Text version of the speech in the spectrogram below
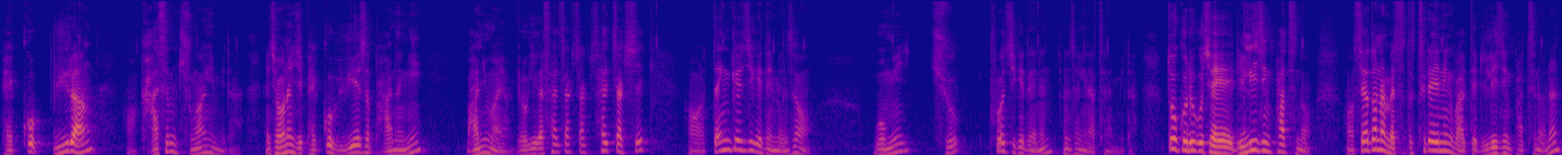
배꼽 위랑 어, 가슴 중앙입니다. 저는 이제 배꼽 위에서 반응이 많이 와요. 여기가 살짝 살짝씩 어, 당겨지게 되면서 몸이 쭉 풀어지게 되는 현상이 나타납니다. 또 그리고 제 releasing 파트너 어, 세도나 Method 트레이닝 받을 때 releasing 파트너는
